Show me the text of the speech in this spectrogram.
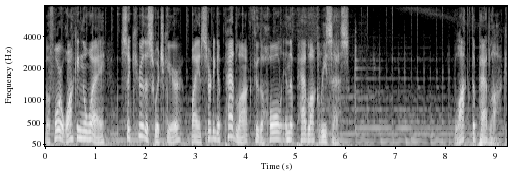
Before walking away, Secure the switchgear by inserting a padlock through the hole in the padlock recess. Lock the padlock.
